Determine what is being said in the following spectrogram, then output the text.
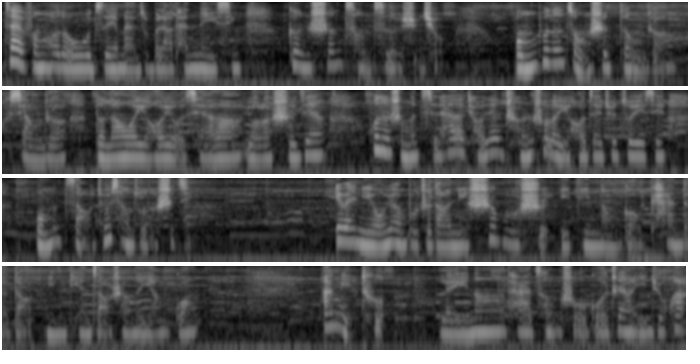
再丰厚的物资也满足不了他内心更深层次的需求。我们不能总是等着，想着等到我以后有钱了，有了时间，或者什么其他的条件成熟了以后，再去做一些我们早就想做的事情。因为你永远不知道你是不是一定能够看得到明天早上的阳光。阿米特雷呢？他曾说过这样一句话：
